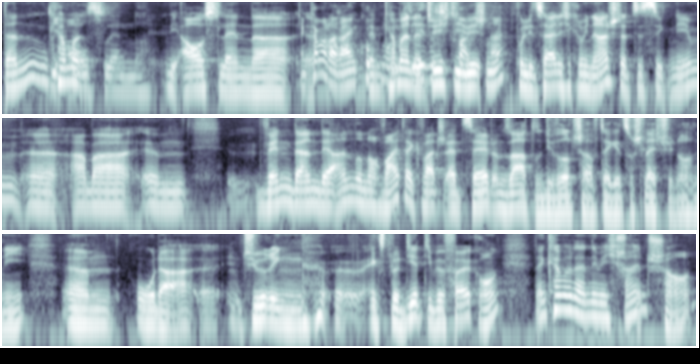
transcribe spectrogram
dann Die kann man Ausländer. die Ausländer. Dann kann man da reingucken Dann kann man natürlich Quatsch, die ne? polizeiliche Kriminalstatistik nehmen, äh, aber ähm, wenn dann der andere noch weiter Quatsch erzählt und sagt, die Wirtschaft, da geht so schlecht wie noch nie, ähm, oder äh, in Thüringen äh, explodiert die Bevölkerung, dann kann man da nämlich reinschauen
